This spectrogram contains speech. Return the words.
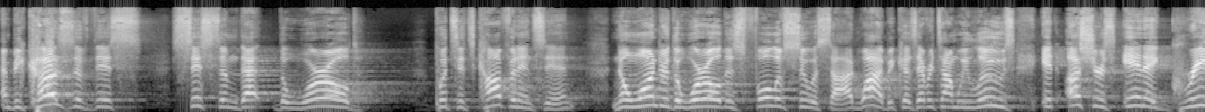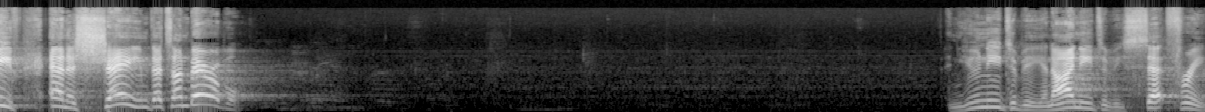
And because of this system that the world puts its confidence in. No wonder the world is full of suicide. Why? Because every time we lose, it ushers in a grief and a shame that's unbearable. And you need to be, and I need to be, set free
